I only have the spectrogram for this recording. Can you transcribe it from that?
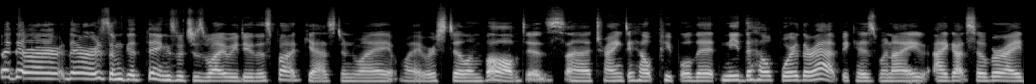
but there are there are some good things, which is why we do this podcast and why why we're still involved is uh, trying to help people that need the help where they're at. Because when I I got sober, I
